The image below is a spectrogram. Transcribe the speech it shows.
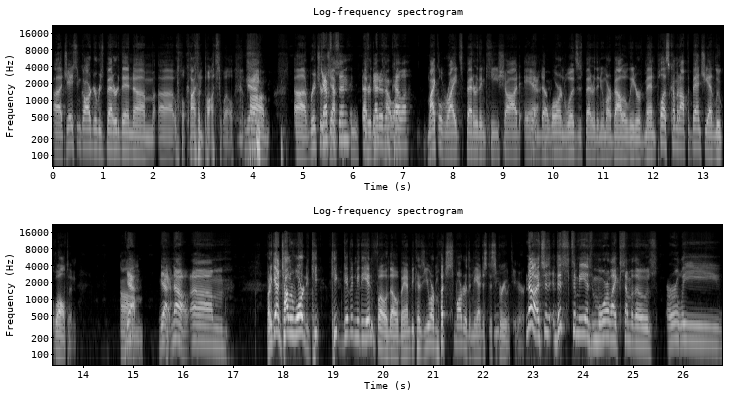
Uh, Jason Gardner was better than um, uh, well, Kylan Boswell. Yeah. Um, uh, Richard Jefferson, Jefferson is better, better than, than Pelle. Michael Wright's better than Keshad, and yeah. uh, Loren Woods is better than Oumar Ballo, leader of men. Plus, coming off the bench, he had Luke Walton. Um, yeah, yeah, yeah, no. Um, but again, Tyler Warden, keep keep giving me the info though, man, because you are much smarter than me. I just disagree with you here. No, it's just this to me is more like some of those early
